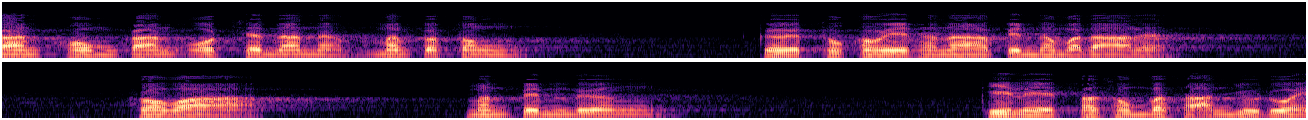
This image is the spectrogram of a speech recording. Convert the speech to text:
การข่มการอดเช่นนั้นนะมันก็ต้องเกิดทุกขเวทนาเป็นธรรมดาแหละ เพราะว่ามันเป็นเรื่องกิเลสผสมผสานอยู่ด้วย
